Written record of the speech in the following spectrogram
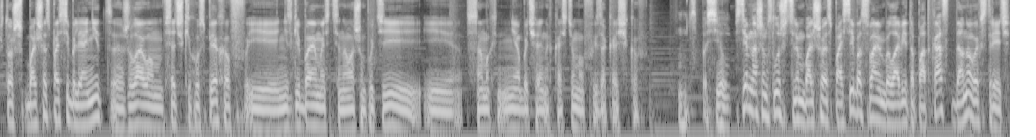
Что ж, большое спасибо, Леонид. Желаю вам всяческих успехов и несгибаемости на вашем пути и самых необычайных костюмов и заказчиков. Спасибо. Всем нашим слушателям большое спасибо. С вами был Авито подкаст. До новых встреч.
